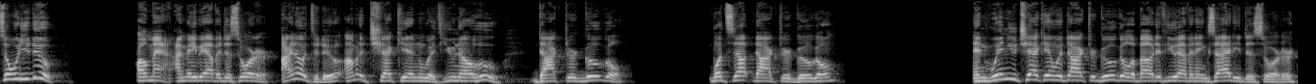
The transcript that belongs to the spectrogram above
So, what do you do? Oh man, I maybe have a disorder. I know what to do. I'm going to check in with you know who, Dr. Google. What's up, Dr. Google? And when you check in with Dr. Google about if you have an anxiety disorder,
